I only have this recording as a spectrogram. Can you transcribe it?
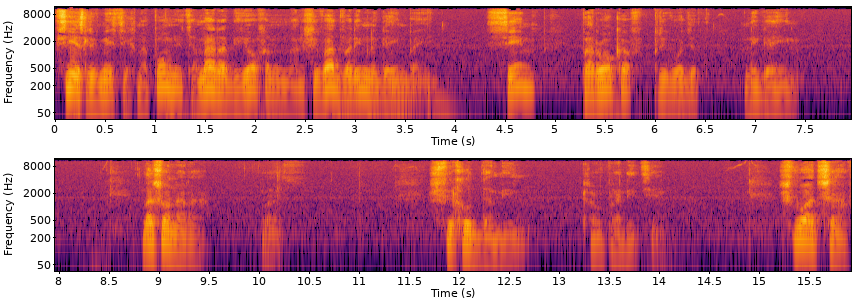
все, если вместе их напомнить, Амар Раби Йохан, Альшива, Дворим, Нагаим, Баим. Семь пороков приводят Нагаим. Лашонара. Шфихут дамим, кровопролитие. Швуат шав,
